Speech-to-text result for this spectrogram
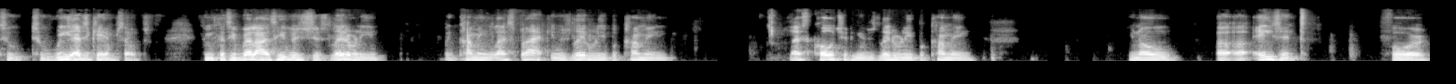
to to re-educate himself, because he realized he was just literally becoming less black. He was literally becoming less cultured. He was literally becoming, you know, a, a agent for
